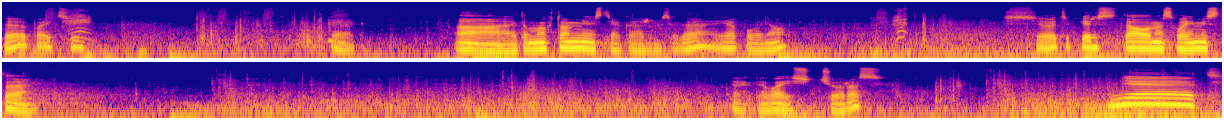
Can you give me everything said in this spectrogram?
да, пойти. А, это мы в том месте окажемся, да? Я понял. Все теперь стало на свои места. Так, давай еще раз. Нет!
